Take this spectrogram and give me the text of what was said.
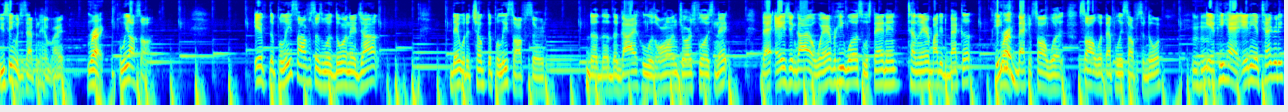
You seen what just happened to him, right? Right. We all saw it. If the police officers was doing their job, they would have choked the police officer, the, the the guy who was on George Floyd's neck, that Asian guy or wherever he was who was standing telling everybody to back up he right. looked back and saw what saw what that police officer doing. Mm-hmm. If he had any integrity,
